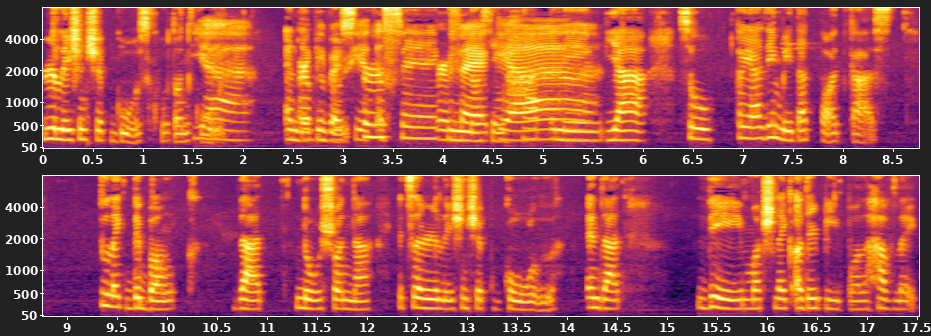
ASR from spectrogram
relationship goals, quote unquote. Yeah. and like they're very see it as perfect, perfect, nothing yeah. happening. Yeah. So kaya they made that podcast to like debunk that notion na it's a relationship goal and that they, much like other people, have like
